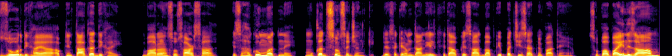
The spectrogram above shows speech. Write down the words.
زور دکھایا، اپنی طاقت دکھائی۔ بارہ سو ساٹھ سال اس حکومت نے مقدسوں سے جنگ کی، جیسا کہ ہم دانیل کی کتاب کے ساتھ باپ کی پچیس ساتھ میں پاتے ہیں۔ سو پاپائی نظام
